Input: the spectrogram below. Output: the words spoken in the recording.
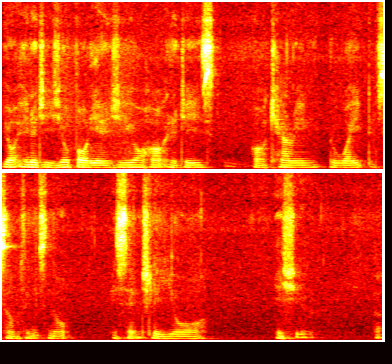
your energies, your body energy, your heart energies are carrying the weight of something that's not essentially your issue. But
